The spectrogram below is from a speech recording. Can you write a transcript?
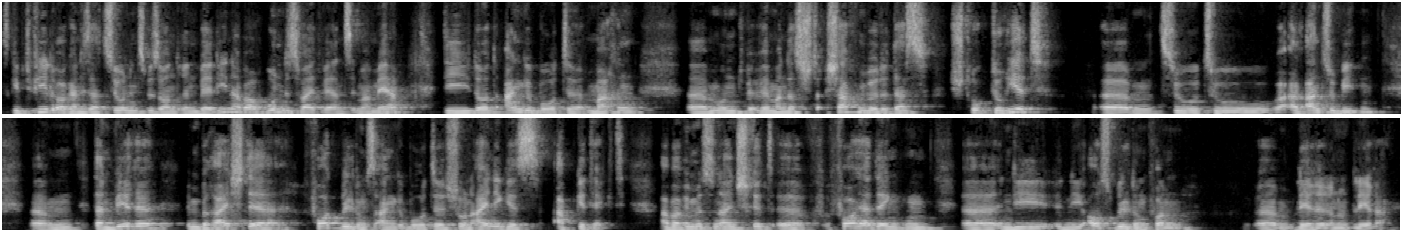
Es gibt viele Organisationen, insbesondere in Berlin, aber auch bundesweit werden es immer mehr, die dort Angebote machen. Ähm, und wenn man das schaffen würde, das strukturiert ähm, zu, zu, anzubieten, ähm, dann wäre im Bereich der Fortbildungsangebote schon einiges abgedeckt. Aber wir müssen einen Schritt äh, vorher denken äh, in, die, in die Ausbildung von ähm, Lehrerinnen und Lehrern.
